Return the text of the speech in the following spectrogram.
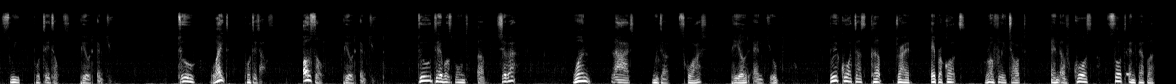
sweet potatoes peeled and cubed, two white potatoes, also peeled and cubed, 2 tablespoons of sugar, 1 large winter squash, peeled and cubed, 3 quarters cup dried apricots, roughly chopped, and of course, salt and pepper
